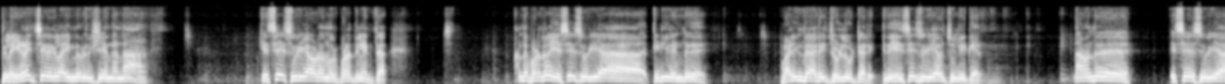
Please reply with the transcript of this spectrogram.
இதில் இளைச்சர்களாக இன்னொரு விஷயம் என்னென்னா எஸ் ஏ சூர்யாவுடன் ஒரு படத்தில் நடித்தார். அந்த படத்தில் எஸ் ஏ சூர்யா திடீரென்று வழிந்தார் சொல்லி விட்டார் இது எஸ் ஏ சூர்யாவை சொல்லியிருக்காரு. நான் வந்து எஸ் ஏ சூர்யா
